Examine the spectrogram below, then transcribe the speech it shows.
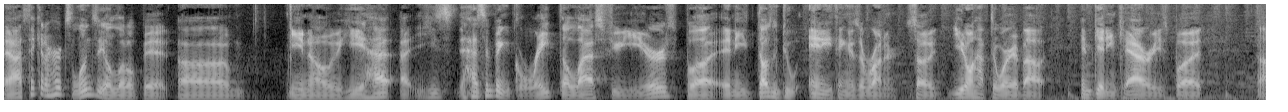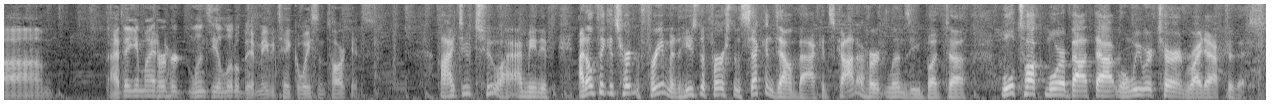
Yeah, I think it hurts Lindsay a little bit. Um, you know, he ha- uh, he's hasn't been great the last few years, but and he doesn't do anything as a runner, so you don't have to worry about him getting carries. But um, I think it might hurt Lindsay a little bit, maybe take away some targets. I do too. I, mean, if I don't think it's hurting Freeman. He's the first and second down back. It's got to hurt Lindsay, But uh, we'll talk more about that when we return right after this.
